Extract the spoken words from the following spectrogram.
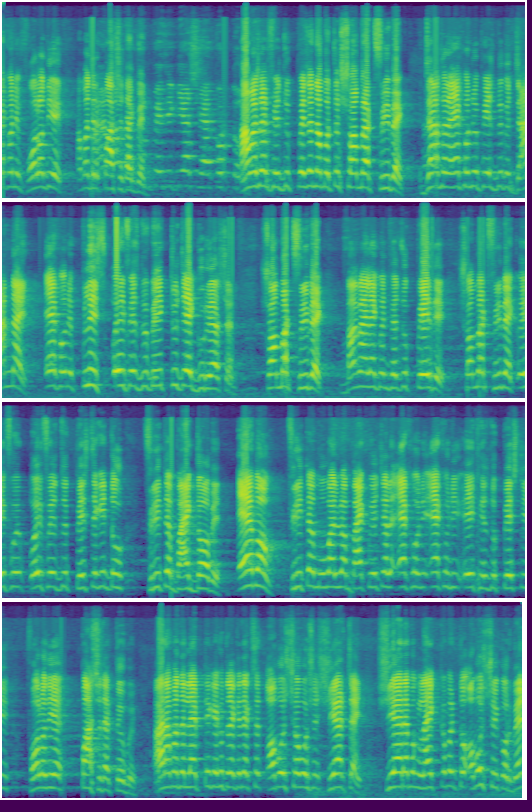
এখনই ফলো দিয়ে আমাদের পাশে থাকবেন। আমাদের ফেসবুক পেজের নাম হচ্ছে সম্রাট ফ্রিব্যাক যারা যারা এখনও ফেসবুকে যান নাই এখনই প্লিজ ওই ফেসবুকে একটু যে ঘুরে আসেন। সম্রাট ফ্রিব্যাক বাংলায় লিখবেন ফেসবুক পেজে সম্রাট ফ্রিব্যাক ওই ওই ফেসবুক পেজটা কিন্তু ফ্রিতে বাইক দেওয়া হবে। এবং ফ্রিতে মোবাইল বা বাইক পেয়ে চলে এখনই এখনই এই ফেসবুক পেজটি ফলো দিয়ে পাশে থাকতে হবে। আর আমাদের লাইভটাকে কোথাও থেকে দেখছেন, অবশ্যই অবশ্যই শেয়ার চাই। শেয়ার এবং লাইক কমেন্ট তো অবশ্যই করবেন।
